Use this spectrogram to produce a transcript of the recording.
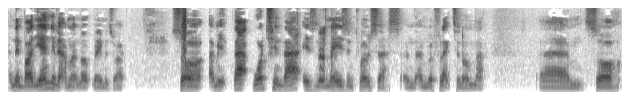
and then by the end of it, I'm like, no, Raymond's right. So I mean, that watching that is an amazing process, and, and reflecting on that. Um, so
